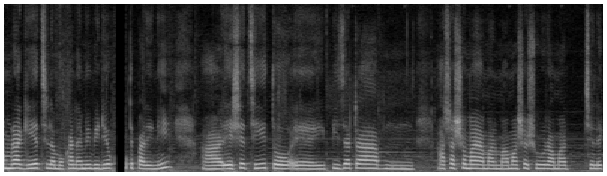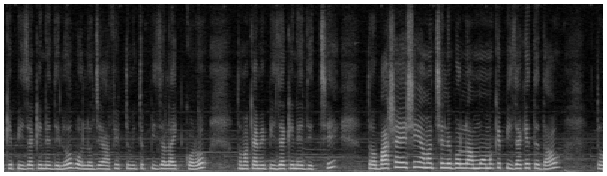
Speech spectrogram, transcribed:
আমরা গিয়েছিলাম, ওখানে আমি ভিডিও করতে পারিনি, আর এসেছি। তো এই পিজাটা আসার সময় আমার মামা শ্বশুর আমার ছেলেকে পিজা কিনে দিল, বলল যে, আফিফ, তুমি তো পিজা লাইক করো, তোমাকে আমি পিজা কিনে দিচ্ছি। তো বাসায় এসেই আমার ছেলে বলল, আম্মু, আমাকে পিজা খেতে দাও। তো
